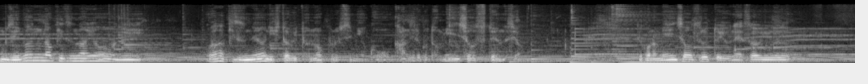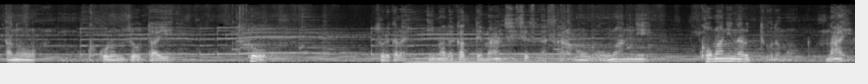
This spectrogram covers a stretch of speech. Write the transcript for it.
う自分の傷のように我が傷のように人々の苦しみをこう感じることを民商すというんですよ。でこの民商するというねそういうあの心の状態とそれから未だかって満施設ですからもう傲慢に傲慢になるってこともない。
